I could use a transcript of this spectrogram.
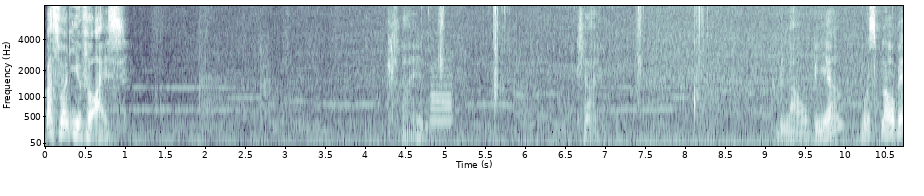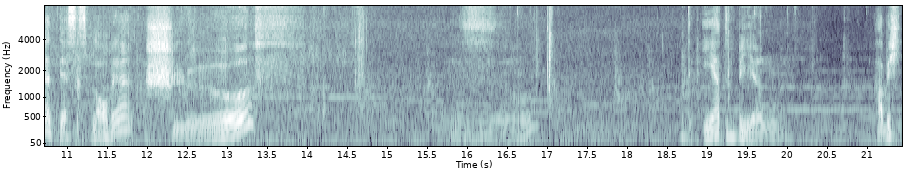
was wollt ihr für Eis? Klein. Klein. Blaubeer. Wo ist Blaubeer? Das ist Blaubeer. Schlürf. Erdbeeren. Habe ich...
